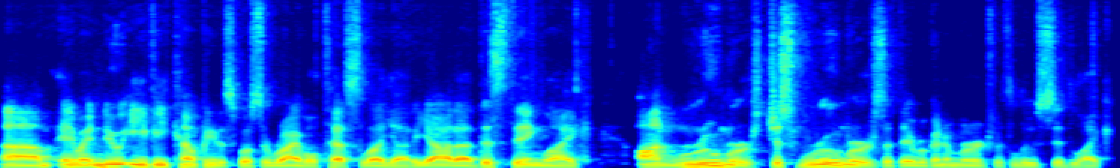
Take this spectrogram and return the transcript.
Um, anyway, new EV company that's supposed to rival Tesla, yada yada. This thing, like on rumors, just rumors that they were going to merge with Lucid, like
